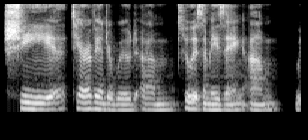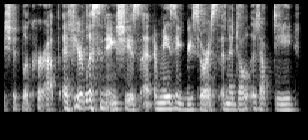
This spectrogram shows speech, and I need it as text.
she Tara Vanderwoude, um, who is amazing. Um, we should look her up if you're listening. She is an amazing resource, an adult adoptee,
